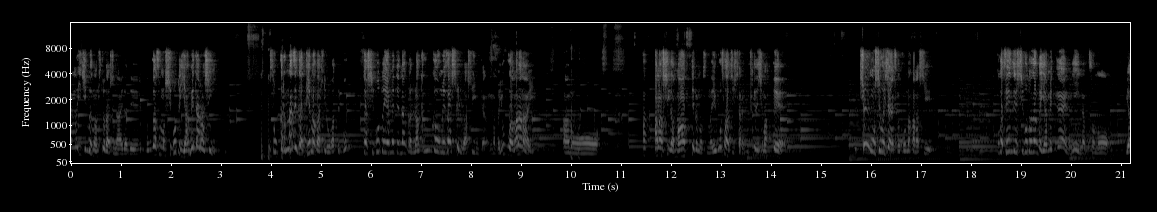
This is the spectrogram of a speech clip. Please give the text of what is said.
あの一部の人たちの間で僕がその仕事辞めたらしい。そこからなぜかデマが広がって僕が仕事辞めてなんか落語家を目指してるらしいみたいななんかよくわからないあのーは話が回ってるのをそのエゴサーチしたら見つけてしまって超面白いじゃないですかこんな話。僕は全然仕事なんか辞めてないのになんかそのいや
